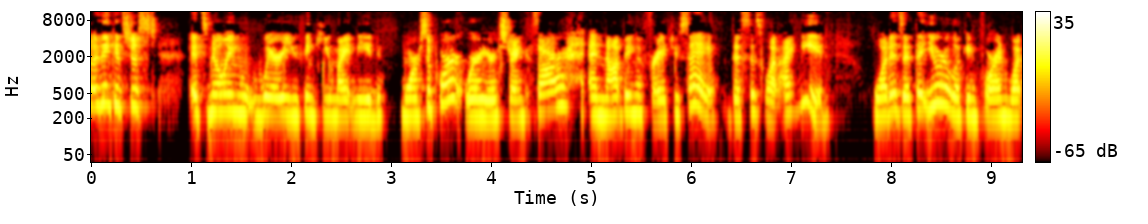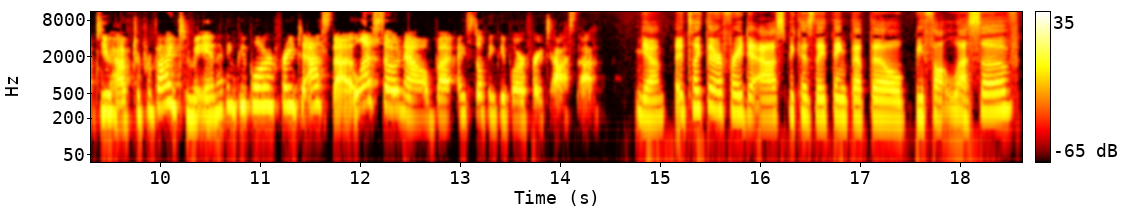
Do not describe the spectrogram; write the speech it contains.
So I think it's just it's knowing where you think you might need more support, where your strengths are, and not being afraid to say, this is what I need. What is it that you are looking for and what do you have to provide to me? And I think people are afraid to ask that. Less so now, but I still think people are afraid to ask that. Yeah. It's like they're afraid to ask because they think that they'll be thought less of.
